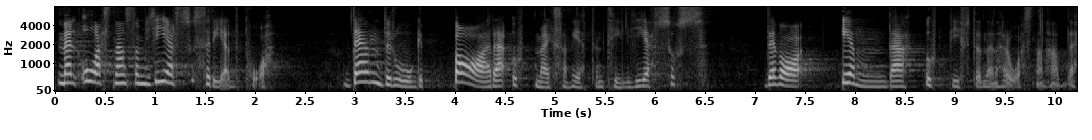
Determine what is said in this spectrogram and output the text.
Men åsnan som Jesus red på, den drog bara uppmärksamheten till Jesus. Det var enda uppgiften den här åsnan hade.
